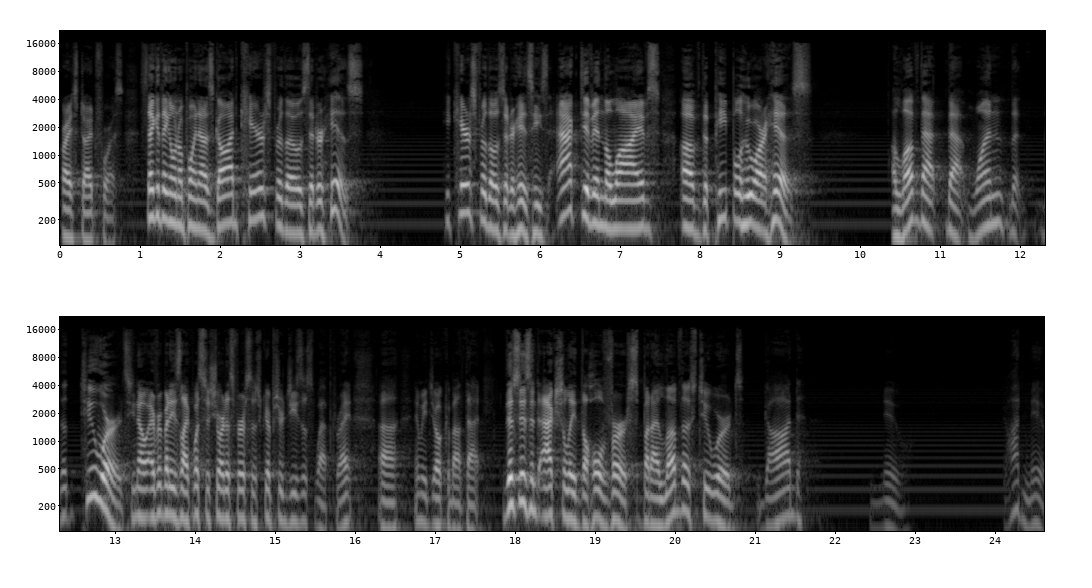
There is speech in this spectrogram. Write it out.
Christ died for us. Second thing I want to point out is God cares for those that are His. He cares for those that are His. He's active in the lives of the people who are His. I love that, that one, that, the two words. You know, everybody's like, what's the shortest verse in Scripture? Jesus wept, right? Uh, and we joke about that. This isn't actually the whole verse, but I love those two words God knew. God knew.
